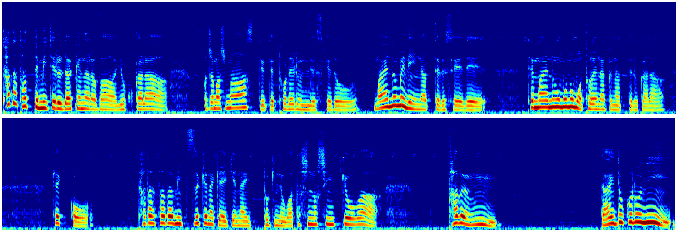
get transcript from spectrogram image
ただ立って見てるだけならば横からお邪魔しますって言って取れるんですけど前のめりになってるせいで手前のものも取れなくなってるから結構ただただ見続けなきゃいけない時の私の心境は多分台所に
